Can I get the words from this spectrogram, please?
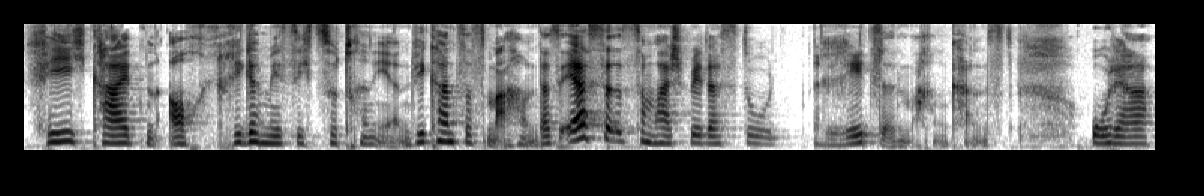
Fähigkeiten auch regelmäßig zu trainieren. Wie kannst du das machen? Das erste ist zum Beispiel, dass du Rätsel machen kannst oder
